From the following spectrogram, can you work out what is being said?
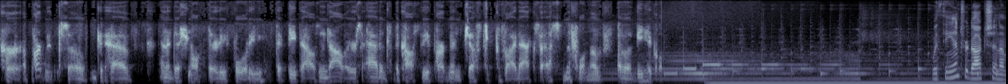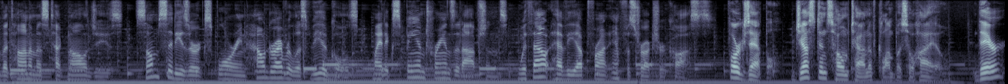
per apartment. So you could have an additional thirty, forty, fifty thousand dollars added to the cost of the apartment just to provide access in the form of, of a vehicle. With the introduction of autonomous technologies, some cities are exploring how driverless vehicles might expand transit options without heavy upfront infrastructure costs. For example, Justin's hometown of Columbus, Ohio. There,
